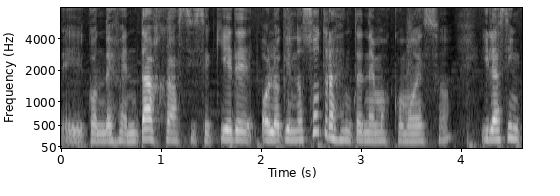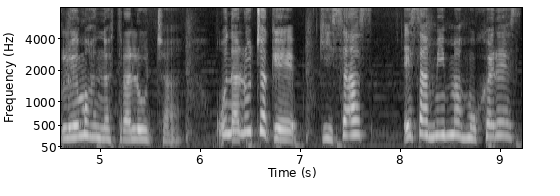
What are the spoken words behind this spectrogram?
eh, con desventajas, si se quiere, o lo que nosotras entendemos como eso, y las incluimos en nuestra lucha. Una lucha que quizás esas mismas mujeres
